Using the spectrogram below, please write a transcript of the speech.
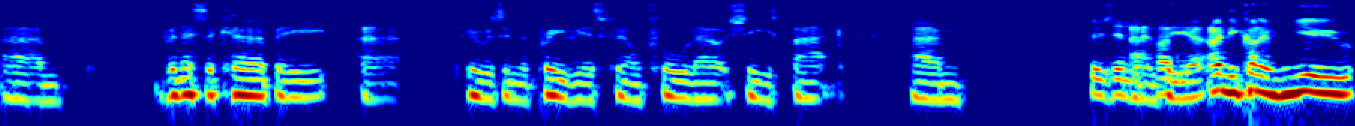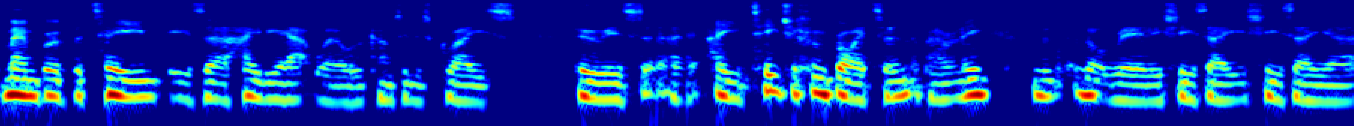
Um, Vanessa Kirby, uh, who was in the previous film Fallout, she's back. Um, Who's in the, and the uh, only kind of new member of the team is uh, Hayley Atwell, who comes in as Grace. who is a, a, teacher from Brighton. Apparently, not really. She's a she's a uh,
